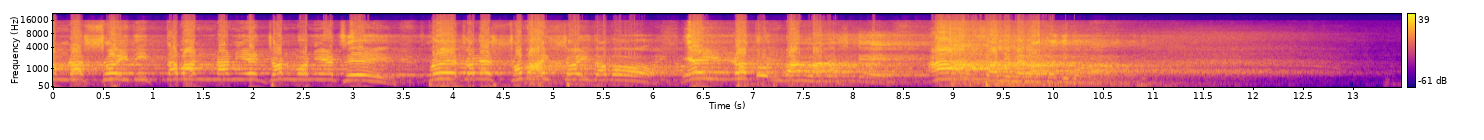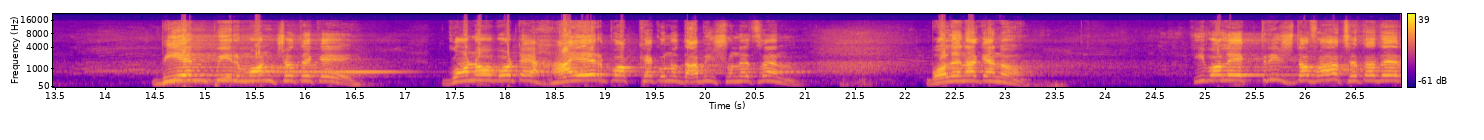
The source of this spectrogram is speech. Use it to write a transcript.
আমরা শহীদি তাবান্না নিয়ে জন্ম নিয়েছি। প্রয়োজনে সবাই শহীদ হব। এই নতুন বাংলাদেশকে আর জালিমের হাতে দিব না। বিএনপির মঞ্চ থেকে গণভোটে হায়ের পক্ষে কোনো দাবি শুনেছেন? বলে না কেন? কি বলে একত্রিশ দফা আছে তাদের?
